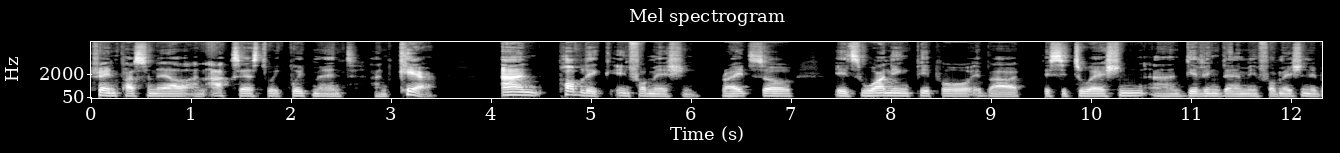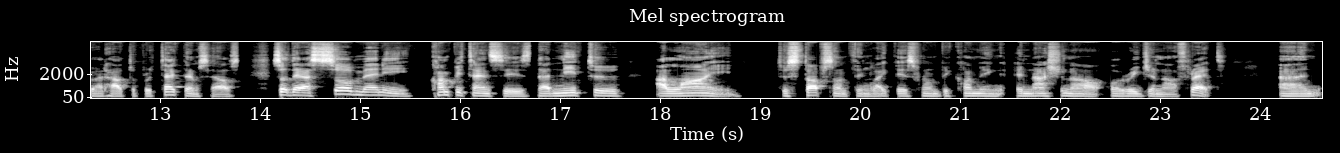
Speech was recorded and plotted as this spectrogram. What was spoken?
trained personnel and access to equipment and care and public information, right? So it's warning people about the situation and giving them information about how to protect themselves. So there are so many competencies that need to align to stop something like this from becoming a national or regional threat. And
